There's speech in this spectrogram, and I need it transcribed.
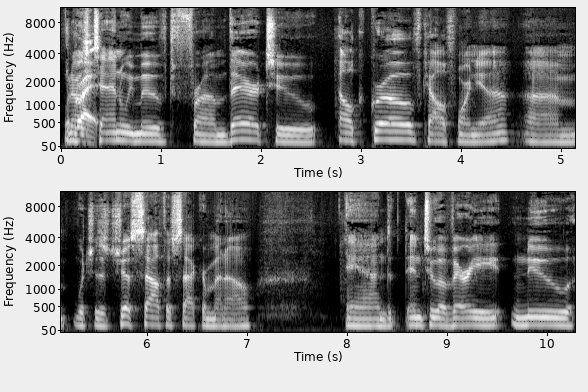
When I was Right. ten, we moved from there to Elk Grove, California, um, which is just south of Sacramento, and into a very new,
